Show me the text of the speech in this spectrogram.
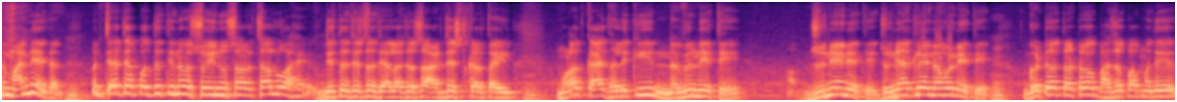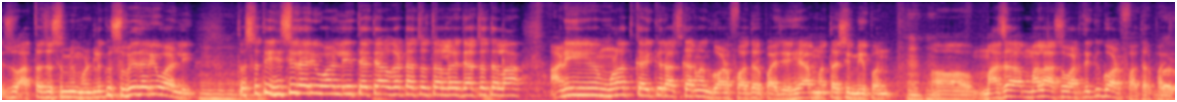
हे मान्य आहे त्यांना. पण त्या त्या पद्धतीनं सोयीनुसार चालू आहे. जिथं जिथं ज्याला जसं ऍडजस्ट करता येईल. मुळात काय झालं की नवीन नेते जुने नेते जुन्यातले नवनेते गट तट भाजपामध्ये जो- आता जसं मी म्हटलं की सुभेदारी वाढली तसं ती हिस्सेदारी वाढली त्या त्या गटाचं चाललं ज्याचं त्याला आणि मुळात काय की राजकारणात गॉडफादर पाहिजे ह्या मताशी मी पण माझा मला असं वाटतं की गॉडफादर पाहिजे.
